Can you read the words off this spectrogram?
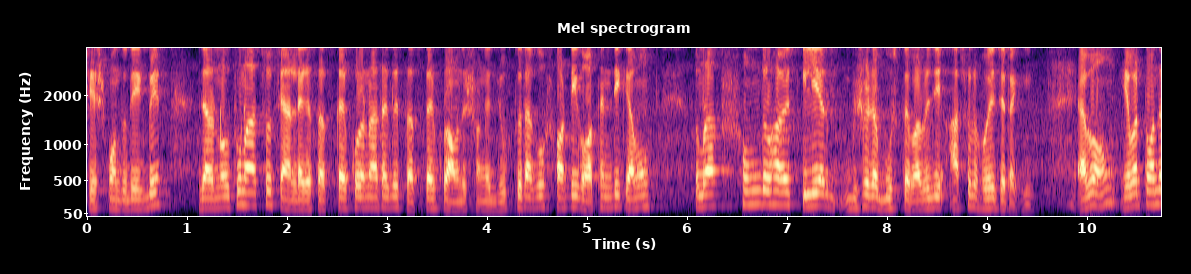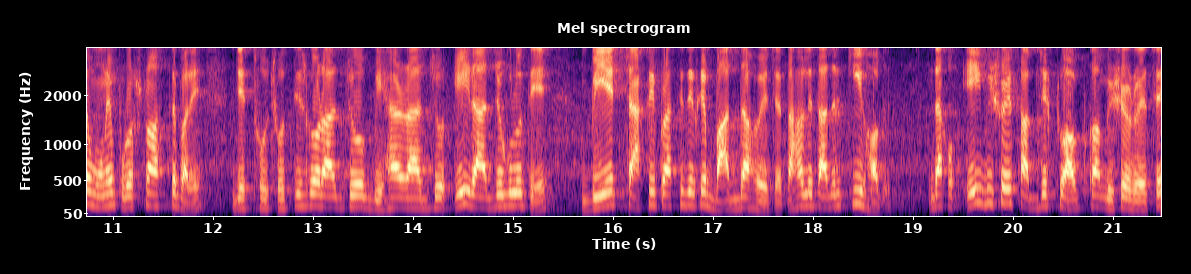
শেষ পর্যন্ত দেখবে। যারা নতুন আছো, চ্যানেলটাকে সাবস্ক্রাইব করে না থাকলে সাবস্ক্রাইব করে আমাদের সঙ্গে যুক্ত থাকো। সঠিক অথেন্টিক এবং তোমরা সুন্দরভাবে ক্লিয়ার বিষয়টা বুঝতে পারবে যে আসলে হয়েছেটা কি। এবং এবার তোমাদের মনে প্রশ্ন আসতে পারে যে ছত্তিশগড় রাজ্য, বিহার রাজ্য, এই রাজ্যগুলোতে বিএড চাকরি প্রার্থীদেরকে বাদ দেওয়া হয়েছে, তাহলে তাদের কি হবে? দেখো, এই বিষয়ে সাবজেক্ট টু আউটকাম বিষয় রয়েছে,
